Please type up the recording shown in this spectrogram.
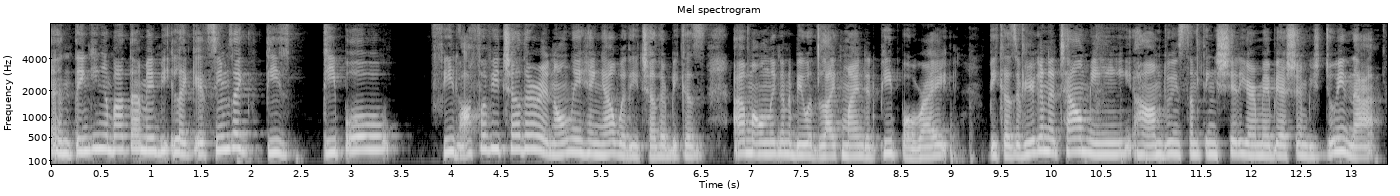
And thinking about that, maybe like it seems like these people feed off of each other and only hang out with each other because I'm only going to be with like-minded people, right? Because if you're going to tell me how I'm doing something shitty or maybe I shouldn't be doing that,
